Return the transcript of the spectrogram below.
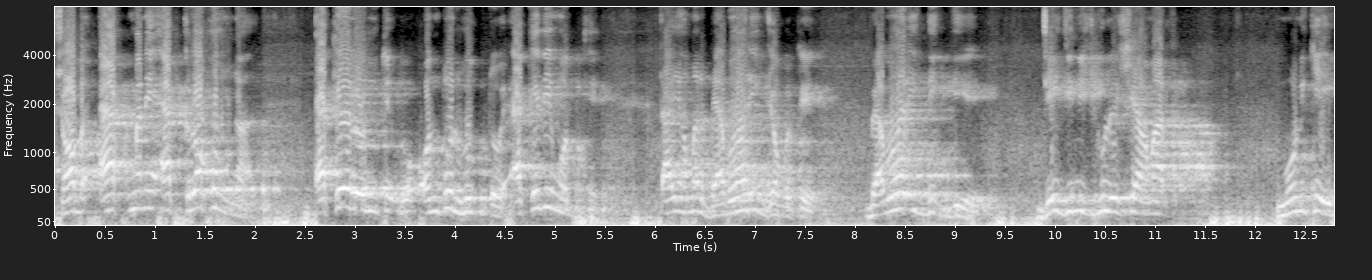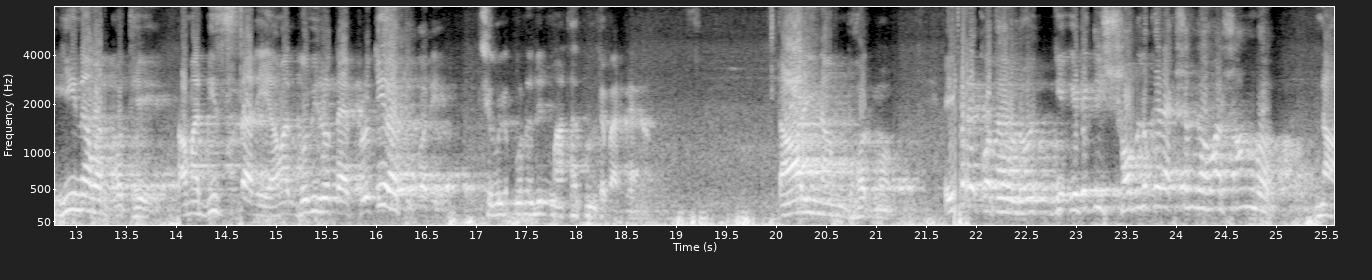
সব এক মানে এক রকম না। একের অন্তি- অন্তর্ভুক্ত, একেরই মধ্যে। তাই আমার ব্যবহারিক জগতে, ব্যবহারিক দিক দিয়ে যেই জিনিসগুলো সে আমার মনকে এগিয়ে নেওয়ার পথে, আমার বিস্তারে, আমার গভীরতায় প্রতিহত করে, সেগুলো কোনোদিন মাথা তুলতে পারবে না। তারই নাম ধর্ম। এবারে কথা হলো যে এটা কি সব লোকের একসঙ্গে হওয়া সম্ভব? না।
